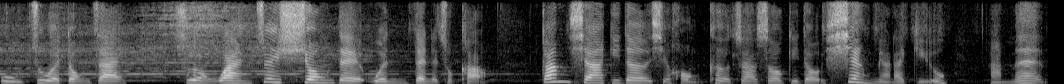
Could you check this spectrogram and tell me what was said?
有主的同在，使用阮最上帝稳定的出口。感谢基督是奉靠主耶稣基督圣名来求，阿门。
